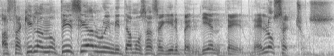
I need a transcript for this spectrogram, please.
Hasta aquí las noticias, lo invitamos a seguir pendiente de los hechos.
